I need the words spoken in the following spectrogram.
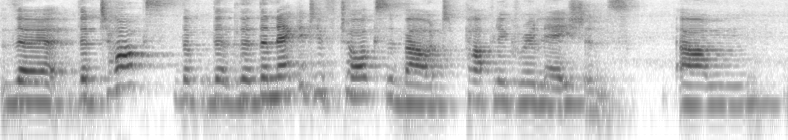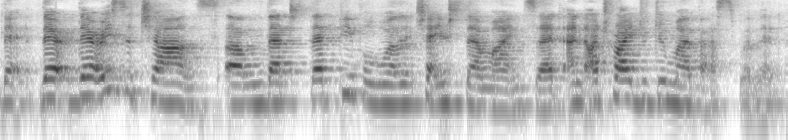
the the talks, the the, the, negative talks about public relations. Um, there, there, there is a chance um, that that people will change their mindset, and I try to do my best with it.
